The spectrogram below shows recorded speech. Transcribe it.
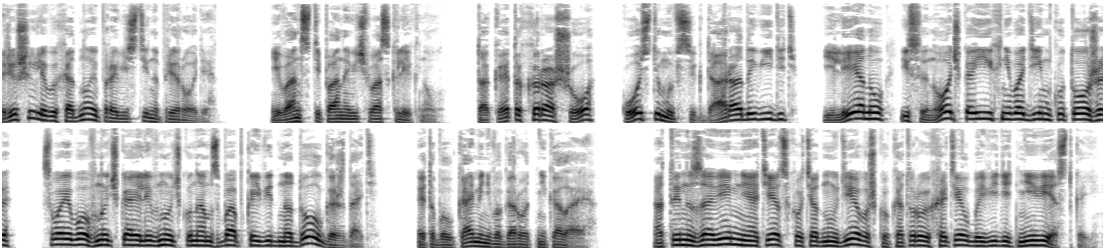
Решили выходной провести на природе». Иван Степанович воскликнул. «Так это хорошо. Костю мы всегда рады видеть. И Лену, и сыночка ихнего Димку тоже. Своего внучка или внучку нам с бабкой, видно, долго ждать». Это был камень в огород Николая. А ты назови мне, отец, хоть одну девушку, которую хотел бы видеть невесткой.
